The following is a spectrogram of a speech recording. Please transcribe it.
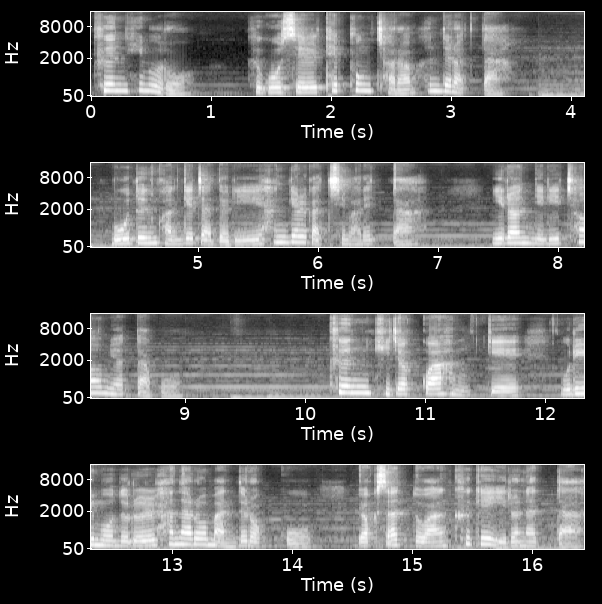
큰 힘으로 그곳을 태풍처럼 흔들었다. 모든 관계자들이 한결같이 말했다. 이런 일이 처음이었다고. 큰 기적과 함께 우리 모두를 하나로 만들었고 역사 또한 크게 일어났다.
